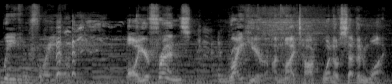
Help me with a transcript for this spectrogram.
waiting for you. All your friends, right here on My Talk 1071.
